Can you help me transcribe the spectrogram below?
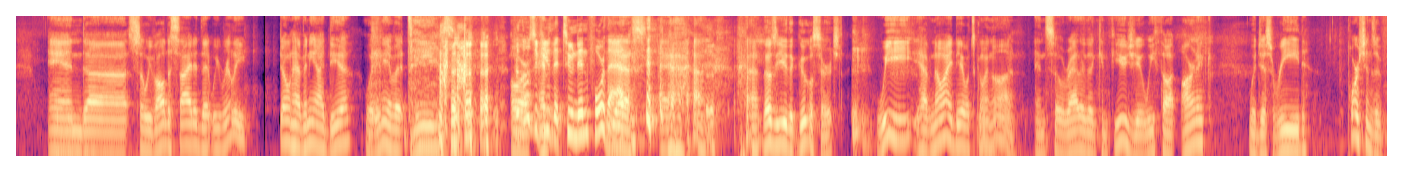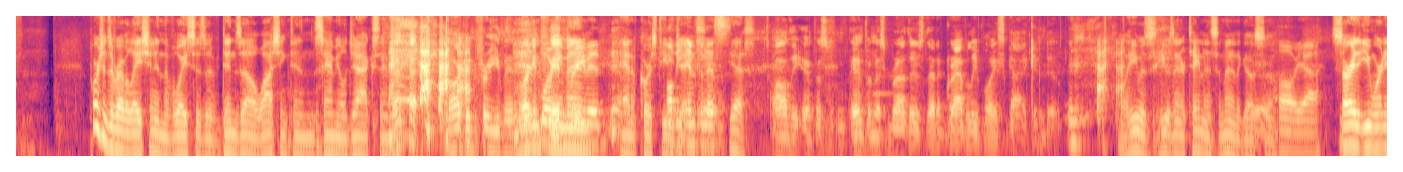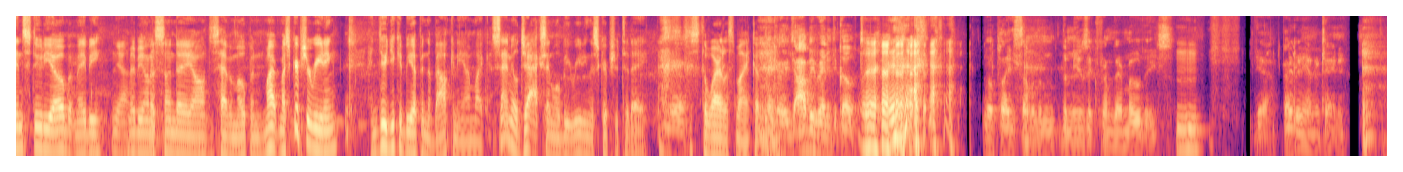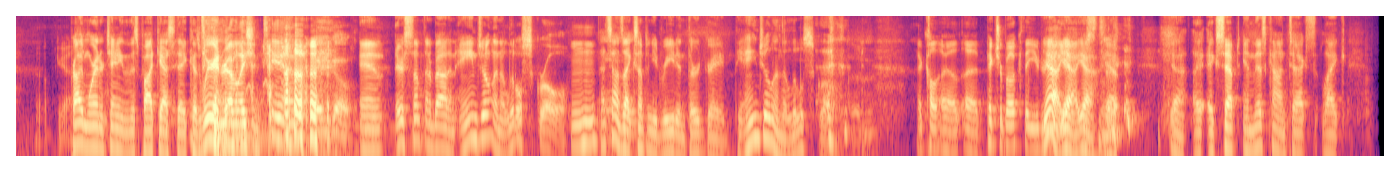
And uh, so we've all decided that we really don't have any idea what any of it means. For those of you that tuned in for that, yes, those of you that Google searched, we have no idea what's going on. And so rather than confuse you, we thought Arnick would just read portions of portions of Revelation in the voices of Denzel Washington, Samuel Jackson, Morgan Freeman, Morgan, Morgan Freeman, Freeman. and of course T.D. all the Jakes. infamous. Yes. All the infamous, infamous brothers that a gravelly voice guy can do. Well, he was he was entertaining us a minute ago. So Oh yeah. sorry that you weren't in studio, but maybe Yeah. maybe on a Sunday I'll just have him open my my scripture reading. And dude, you could be up in the balcony. I'm like Samuel Jackson will be reading the scripture today. Just the wireless mic up there. I'll be ready to go. Too. we'll play some of the, the music from their movies. Mm-hmm. Yeah, that'd be entertaining. Probably more entertaining than this podcast today because we're in Revelation 10, There you go. and there's something about an angel and a little scroll. Mm-hmm. That sounds like something you'd read in third grade. The angel and the little scroll. I call a, a picture book that you'd Yeah, read. yeah, yeah, yeah, yeah. Uh, Except in this context, like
